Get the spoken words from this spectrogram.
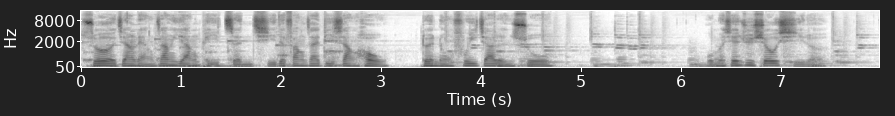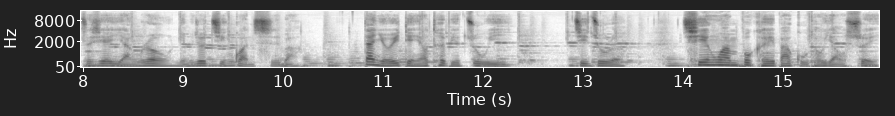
索尔将两张羊皮整齐地放在地上后，对农夫一家人说：“我们先去休息了，这些羊肉你们就尽管吃吧。但有一点要特别注意。”记住了，千万不可以把骨头咬碎，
